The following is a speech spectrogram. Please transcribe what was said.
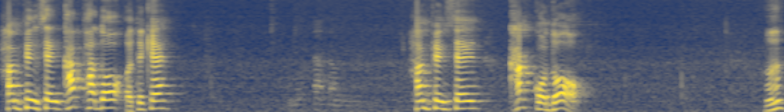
한평생 갚아도 어떻게? 한평생 갚고도 어?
